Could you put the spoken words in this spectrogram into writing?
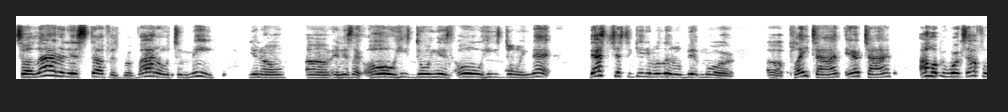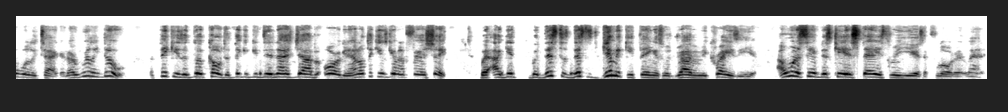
So a lot of this stuff is bravado to me, you know, um, and it's like, oh, he's doing this, oh, he's doing that. That's just to get him a little bit more uh, playtime, airtime. I hope it works out for Willie Taggart. I really do. I think he's a good coach. I think he did a nice job at Oregon. I don't think he was given a fair shake. But I get, but this is this is gimmicky thing is what's driving me crazy here. I want to see if this kid stays three years at Florida Atlantic.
